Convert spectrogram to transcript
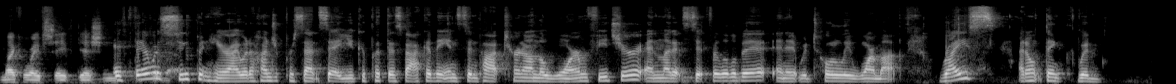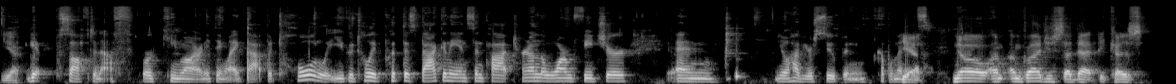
microwave safe dish. And if there was soup in here, I would 100% say you could put this back in the instant pot, turn on the warm feature, and let it sit for a little bit, and it would totally warm up. Rice, I don't think would yeah. get soft enough, or quinoa or anything like that. But totally, you could totally put this back in the instant pot, turn on the warm feature, yeah. and you'll have your soup in a couple minutes. Yeah. No, I'm I'm glad you said that because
